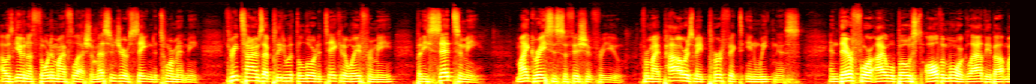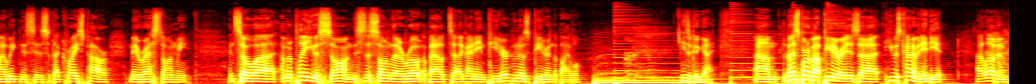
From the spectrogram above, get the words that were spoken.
I was given a thorn in my flesh, a messenger of Satan to torment me. Three times I pleaded with the Lord to take it away from me, but he said to me, My grace is sufficient for you, for my power is made perfect in weakness. And therefore I will boast all the more gladly about my weaknesses, so that Christ's power may rest on me. And so uh, I'm going to play you a song. This is a song that I wrote about uh, a guy named Peter. Who knows Peter in the Bible? He's a good guy. Um, the best part about Peter is uh, he was kind of an idiot. I love him.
